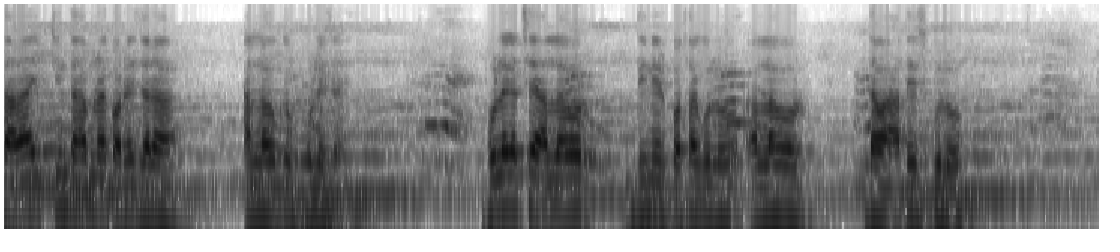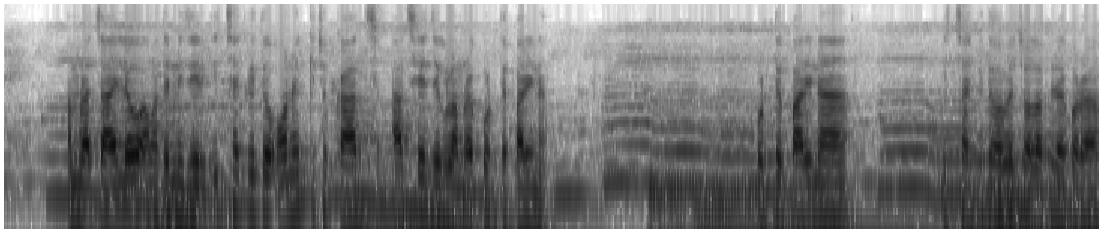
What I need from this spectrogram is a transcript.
তারাই চিন্তা ভাবনা করে যারা আল্লাহকে ভুলে যায়। ভুলে গেছে আল্লাহর দিনের কথাগুলো, আল্লাহর দেওয়া আদেশগুলো। আমরা চাইলেও আমাদের নিজের ইচ্ছাকৃত অনেক কিছু কাজ আছে যেগুলো আমরা করতে পারি না। করতে পারি না, ইচ্ছাকৃতভাবে চলাফেরা করা,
